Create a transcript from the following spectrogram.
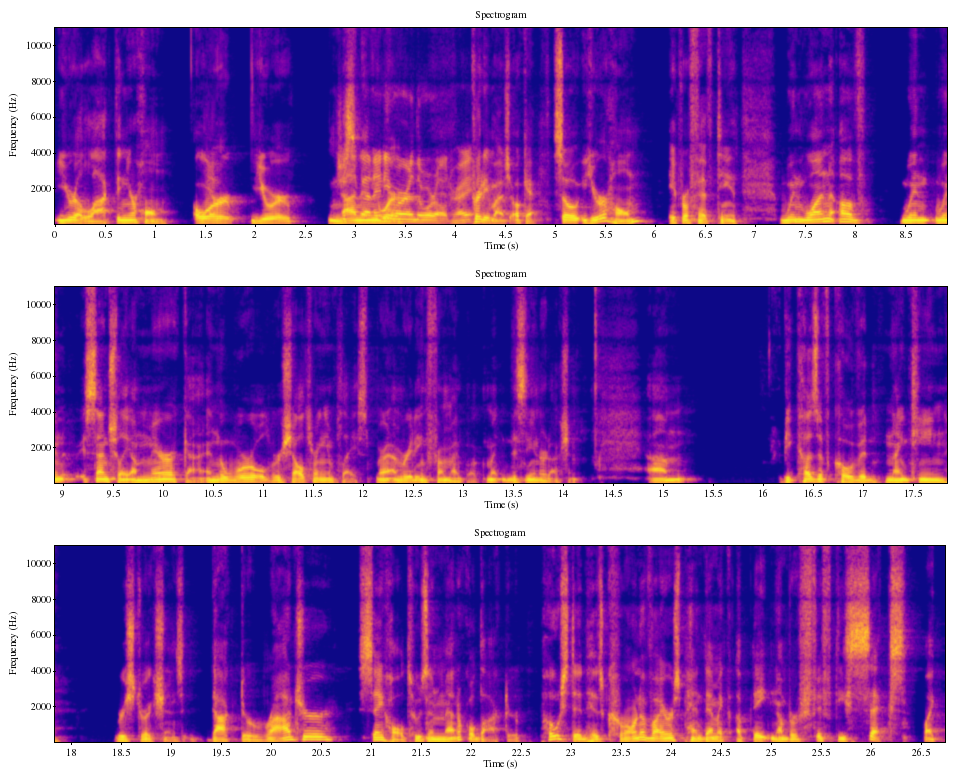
you were locked in your home or you were Just not anywhere. anywhere in the world, right? Pretty much. Okay. So you're home, April 15th, when one of when when essentially America and the world were sheltering in place. Right? I'm reading from my book. My, this is the introduction. Um, because of COVID 19 restrictions, Dr. Roger Seheult, who's a medical doctor, posted his coronavirus pandemic update number 56. Like,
